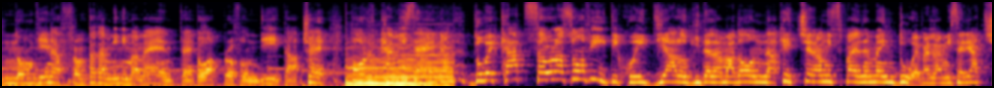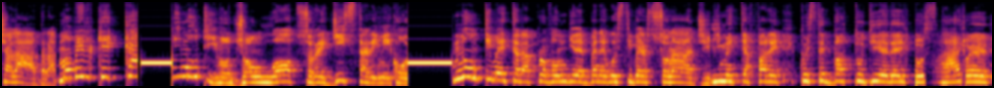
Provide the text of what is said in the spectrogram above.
non viene affrontata minimamente o approfondita. Cioè, porca miseria, dove cazzarola sono finiti quei dialoghi della Madonna che c'erano in Spider-Man 2 per la miseriaccia ladra? Ma perché cazzo di motivo John Watts, regista dei miei co... Non ti metti ad approfondire bene questi personaggi, gli metti a fare queste battutine del eh,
